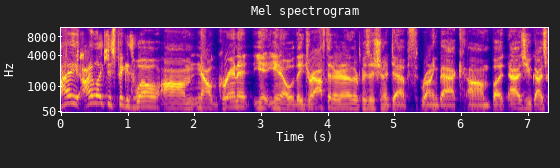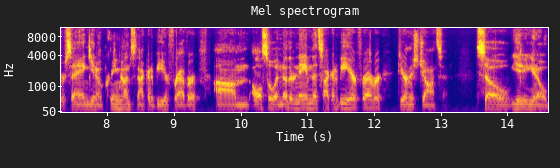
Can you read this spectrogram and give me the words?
I, I like this pick as well. Um, now, granted, you, you know they drafted at another position of depth, running back. Um, but as you guys were saying, you know Kareem Hunt's not going to be here forever. Um, also, another name that's not going to be here forever, D'Ernest Johnson. So you you know,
